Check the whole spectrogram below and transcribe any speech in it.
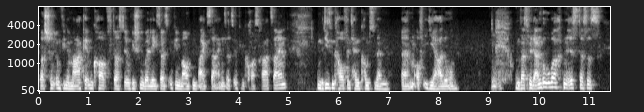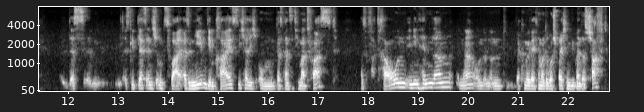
Du hast schon irgendwie eine Marke im Kopf, du hast dir irgendwie schon überlegt, soll es irgendwie ein Mountainbike sein, soll es irgendwie ein Crossrad sein. Und mit diesem Kaufintent kommst du dann ähm, auf Idealo. Mhm. Und was wir dann beobachten ist, dass es, dass, ähm, es geht letztendlich um zwei, also neben dem Preis sicherlich um das ganze Thema Trust, also Vertrauen in den Händlern. Ne? Und, und, und da können wir gleich nochmal drüber sprechen, wie man das schafft.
